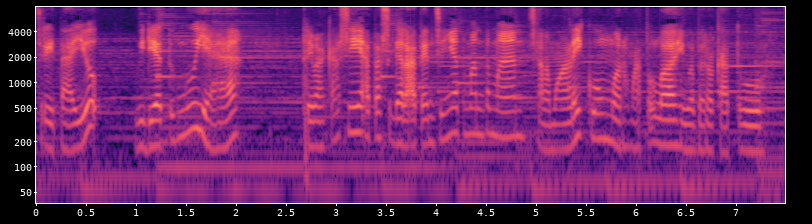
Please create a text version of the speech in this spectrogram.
cerita yuk, Widya tunggu ya. Terima kasih atas segala atensinya teman-teman. Assalamualaikum warahmatullahi wabarakatuh.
